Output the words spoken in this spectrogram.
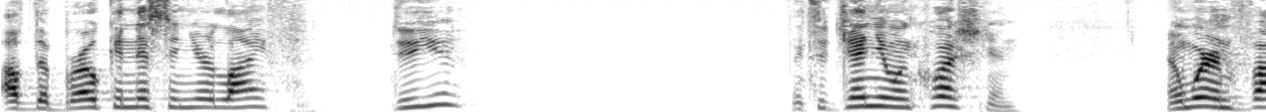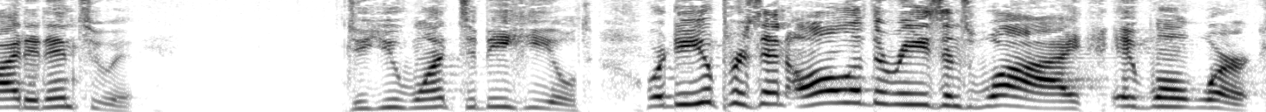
of the brokenness in your life? Do you? It's a genuine question, and we're invited into it. Do you want to be healed? Or do you present all of the reasons why it won't work?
